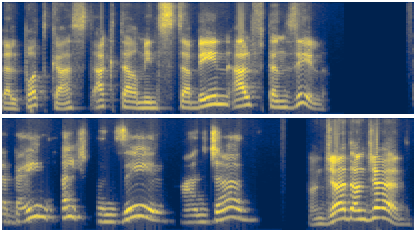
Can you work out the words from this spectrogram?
للبودكاست أكثر من سبعين ألف تنزيل سبعين ألف تنزيل عن جد؟ عن جد عن جد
